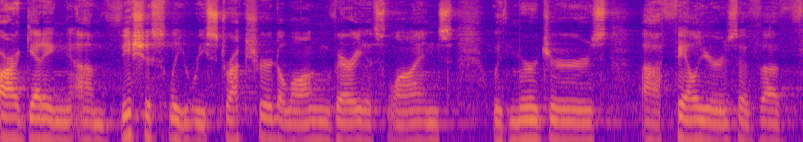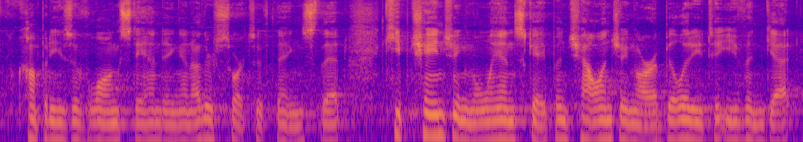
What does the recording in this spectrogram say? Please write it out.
are getting um, viciously restructured along various lines with mergers, uh, failures of, of companies of long standing, and other sorts of things that keep changing the landscape and challenging our ability to even get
